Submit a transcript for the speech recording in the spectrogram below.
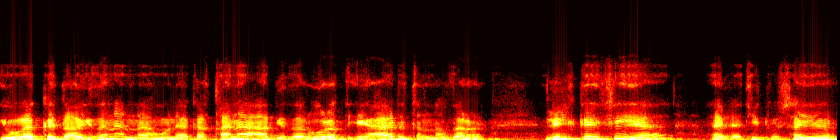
يؤكد أيضا أن هناك قناعة بضرورة إعادة النظر للكيفية التي تسير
